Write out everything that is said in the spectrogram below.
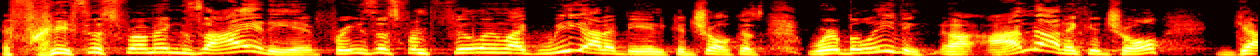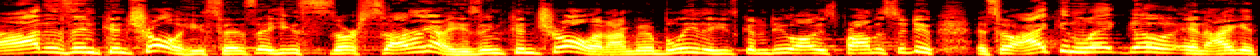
It frees us from anxiety. It frees us from feeling like we got to be in control because we're believing. No, I'm not in control. God is in control. He says that he's our sovereign God. He's in control and I'm going to believe that he's going to do all he's promised to do. And so I can let go and I can,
